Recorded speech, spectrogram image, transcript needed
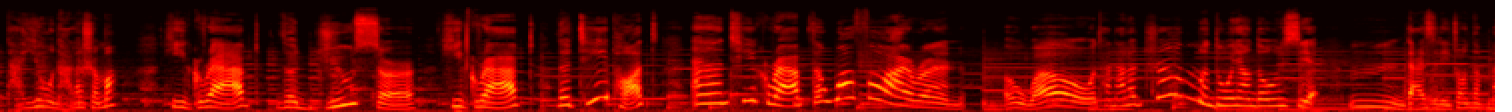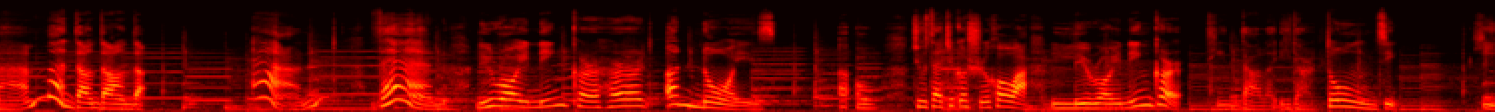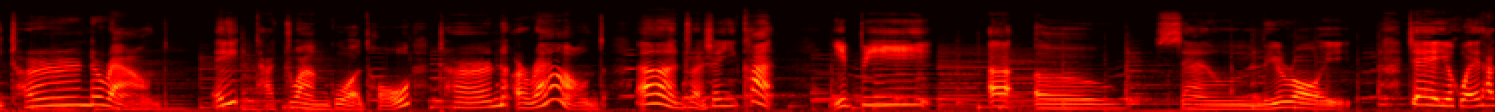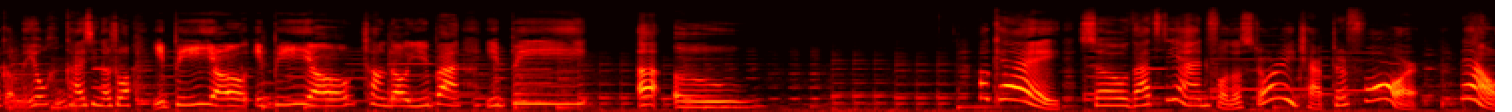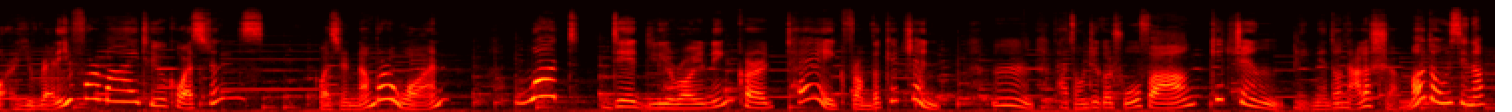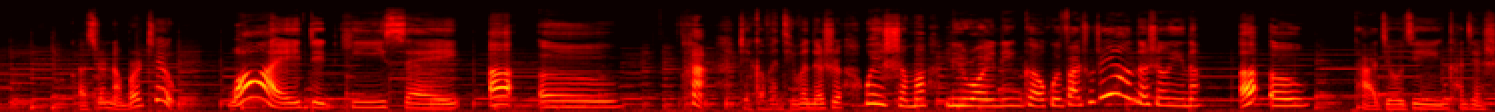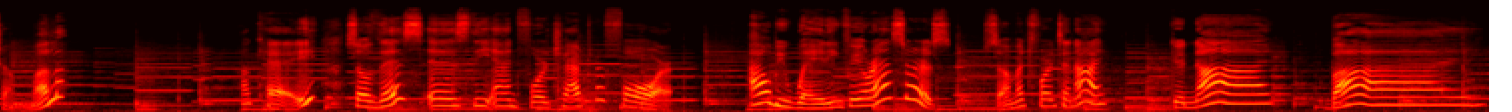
他又拿了什么 ？He grabbed the juicer, he grabbed the teapot, and he grabbed the waffle iron. 哦哇哦，他拿了这么多样东西，嗯，袋子里装的满满当当的。And then Leroy Linker heard a noise. 呃哦，就在这个时候啊，Leroy Linker 听到了一点动静。 he turned around. 哎，他转过头，turn around，嗯，转身一看，Yippee! Uh oh, San Leroy. 这一回他可没有很开心的说一比哟一比哟，唱到一半一比，uh oh. Okay, so that's the end for the story, chapter 4. Now, are you ready for my two questions? Question number one What did Leroy Linker take from the kitchen? 嗯，他从这个厨房 kitchen 里面都拿了什么东西呢？Question number two Why did he say uh oh? 哈，这个问题问的是为什么 Leroy Linker 会发出这样的声音呢？Uh oh。 他究竟看见什么了？Okay, so this is the end for chapter 4. I'll be waiting for your answers. So much for tonight. Good night. Bye.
